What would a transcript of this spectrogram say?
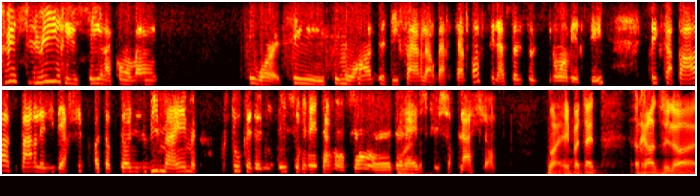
puisse lui réussir à convaincre War- ses, ses Mohawks de défaire leur barricade. Je pense que c'est la seule solution en vérité. C'est que ça passe par le leadership autochtone lui-même plutôt que de miser sur une intervention euh, de Ouais. la SQ sur place. Là. Ouais, et peut-être rendu là, euh,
